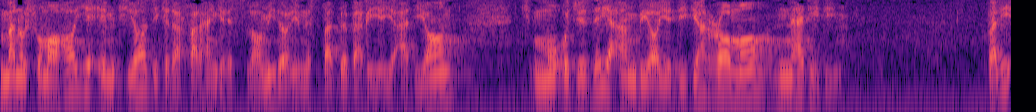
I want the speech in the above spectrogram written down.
من و شماها یه امتیازی که در فرهنگ اسلامی داریم نسبت به بقیه ادیان معجزه انبیای دیگر را ما ندیدیم. ولی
